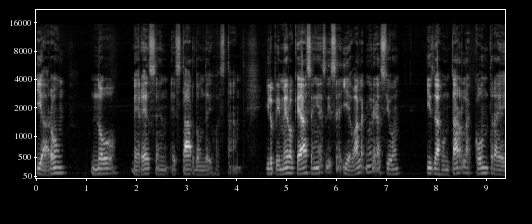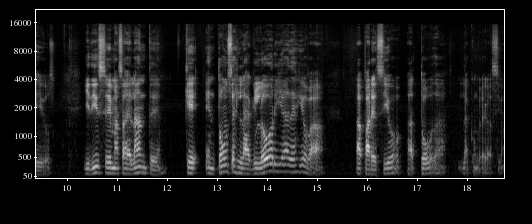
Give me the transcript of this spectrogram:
y Aarón no merecen estar donde ellos están. Y lo primero que hacen es, dice, llevar la congregación y juntarla contra ellos. Y dice más adelante que entonces la gloria de Jehová apareció a toda la congregación.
